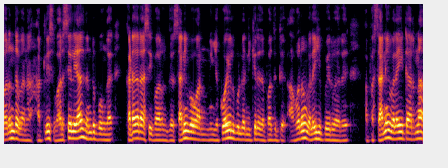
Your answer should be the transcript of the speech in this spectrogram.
வருந்த வேணாம் அட்லீஸ்ட் வரிசையிலையாவது நின்று போங்க. கடகராசி பாருங்க. சனி பகவான் நீங்கள் கோயிலுக்குள்ளே நிற்கிறத பார்த்துட்டு அவரும் விலகி போயிடுவார். அப்போ சனி விலகிட்டாருன்னா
